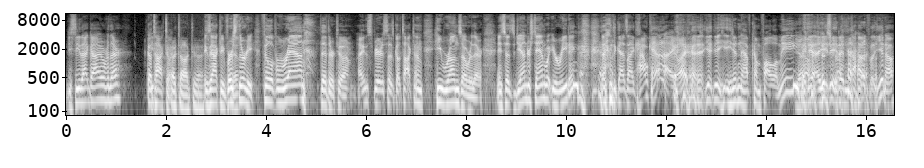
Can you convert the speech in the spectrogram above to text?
"You see that guy over there?" Go talk to him. Go talk to him. Exactly. Verse yep. 30. Philip ran thither to him. Right? The Spirit says, Go talk to him. He runs over there. And he says, Do you understand what you're reading? and the guy's like, How can I? Like, uh, he didn't have come follow me. Yeah, he, he, he didn't have, you know,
